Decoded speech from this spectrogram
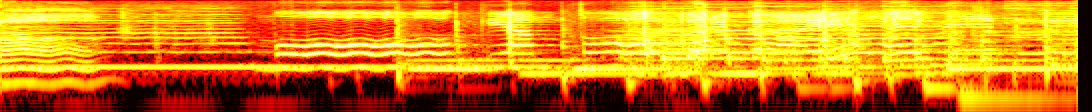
Kusna Mugianto berkae ing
